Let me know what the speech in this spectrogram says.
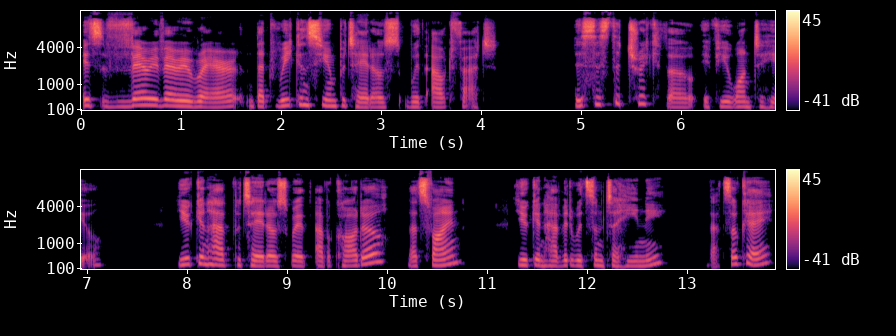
It's very, very rare that we consume potatoes without fat. This is the trick, though, if you want to heal. You can have potatoes with avocado, that's fine. You can have it with some tahini, that's okay.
